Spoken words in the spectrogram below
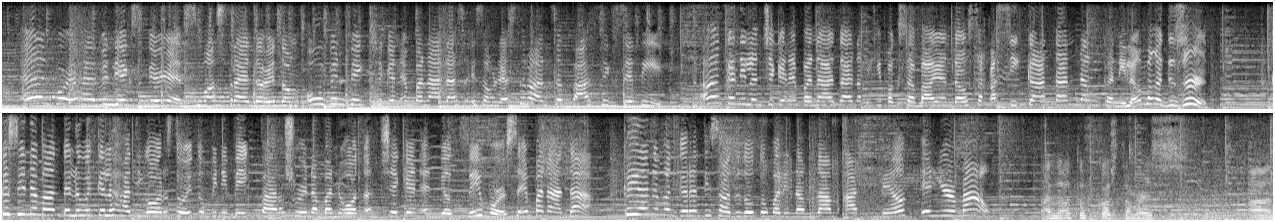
And for a heavenly experience, must try daw itong oven-baked chicken empanada sa isang restaurant sa Pasig City. Ang kanilang chicken empanada nakikipagsabayan daw sa kasikatan ng kanilang mga dessert. Kasi naman, dalawat kalahating oras daw itong binibake para sure na manuot ang chicken and milk flavor sa empanada. Kaya naman garantisado daw itong malinamnam at melt in your mouth. A lot of customers uh,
